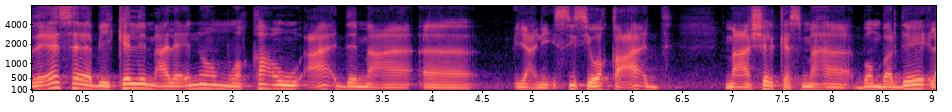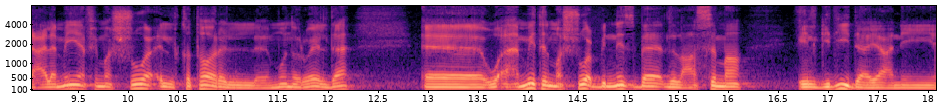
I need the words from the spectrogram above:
الرئاسة بيتكلم على إنهم وقعوا عقد مع آه، يعني السيسي وقع عقد مع شركة اسمها بومبارديه العالمية في مشروع القطار المونوريل ده آه، وأهمية المشروع بالنسبة للعاصمة الجديدة يعني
